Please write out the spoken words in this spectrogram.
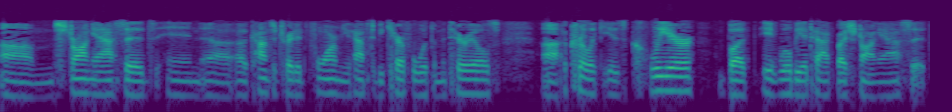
um, strong acids in uh, a concentrated form, you have to be careful with the materials. Uh, acrylic is clear, but it will be attacked by strong acids.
